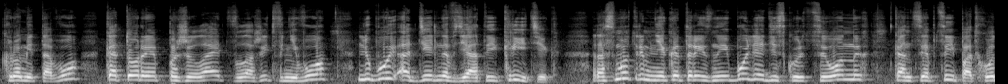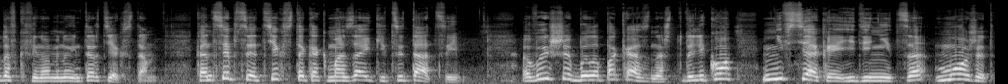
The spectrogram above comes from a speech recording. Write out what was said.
кроме того, которое пожелает вложить в него любой отдельно взятый критик. Рассмотрим некоторые из наиболее дискуссионных концепций и подходов к феномену интертекста. Концепция текста как мозаики цитаций – Выше было показано, что далеко не всякая единица может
